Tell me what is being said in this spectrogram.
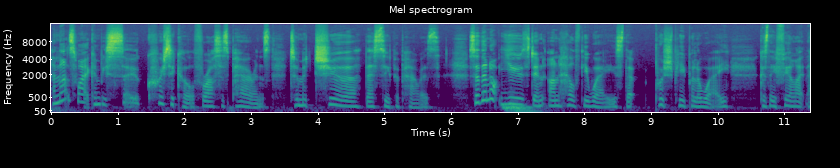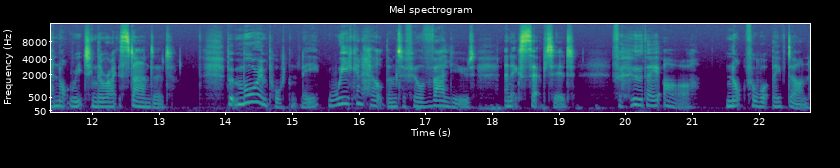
And that's why it can be so critical for us as parents to mature their superpowers. So they're not used in unhealthy ways that push people away because they feel like they're not reaching the right standard. But more importantly, we can help them to feel valued and accepted for who they are, not for what they've done.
